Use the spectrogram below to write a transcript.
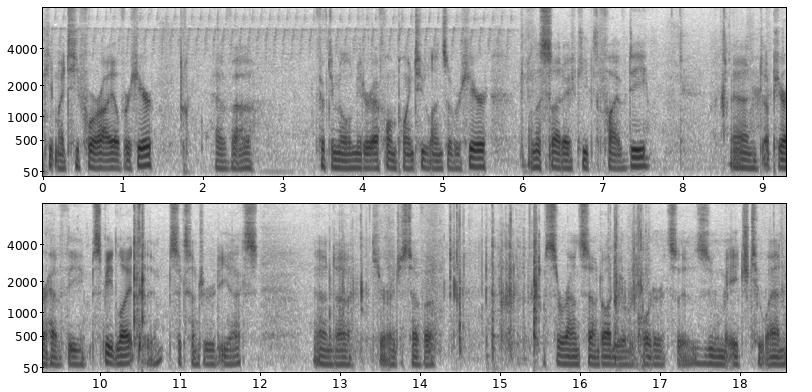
Keep my T4i over here. Have a 50mm f1.2 lens over here. On this side I keep the 5D. And up here I have the Speedlight, the 600EX. And uh, here I just have a surround sound audio recorder. It's a Zoom H2N,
